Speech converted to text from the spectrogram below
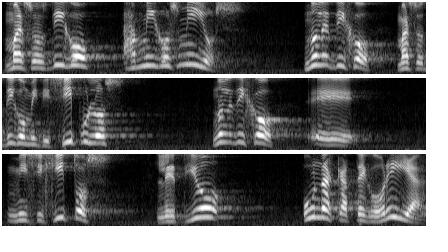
mas os digo, amigos míos. No les dijo, mas os digo, mis discípulos. No les dijo, eh, mis hijitos. Les dio una categoría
